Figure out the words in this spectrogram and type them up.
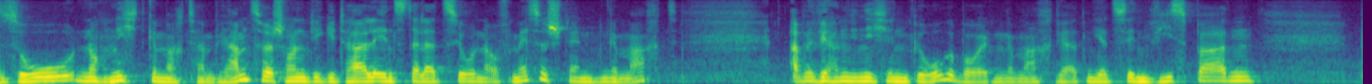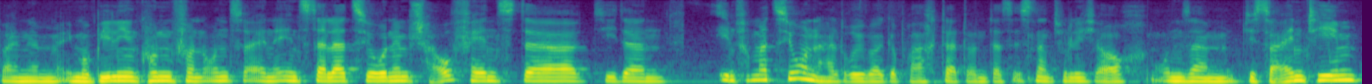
so noch nicht gemacht haben. Wir haben zwar schon digitale Installationen auf Messeständen gemacht, aber wir haben die nicht in Bürogebäuden gemacht. Wir hatten jetzt in Wiesbaden bei einem Immobilienkunden von uns eine Installation im Schaufenster, die dann Informationen halt rübergebracht hat. Und das ist natürlich auch unserem Designteam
